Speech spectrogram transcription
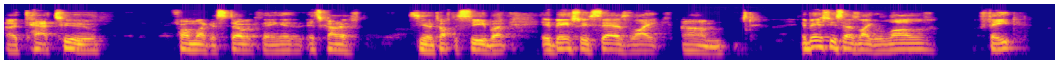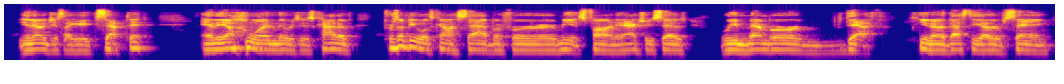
a, a tattoo from like a stoic thing. It, it's kind of you know tough to see but it basically says like um it basically says like love fate you know just like accept it and the other one that was just kind of for some people it's kind of sad but for me it's fun it actually says remember death you know, that's the other saying.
